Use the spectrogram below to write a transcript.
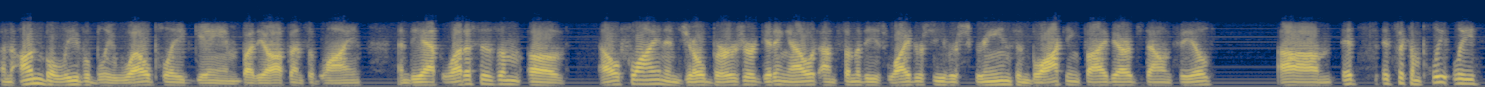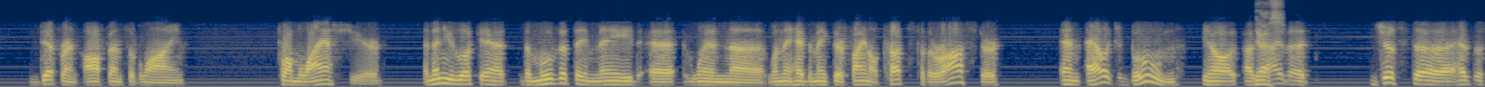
an unbelievably well played game by the offensive line and the athleticism of Elflein and Joe Berger getting out on some of these wide receiver screens and blocking five yards downfield. Um, it's it's a completely different offensive line from last year. And then you look at the move that they made at, when uh, when they had to make their final cuts to the roster, and Alex Boone, you know, a Yes. guy that just uh, has this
